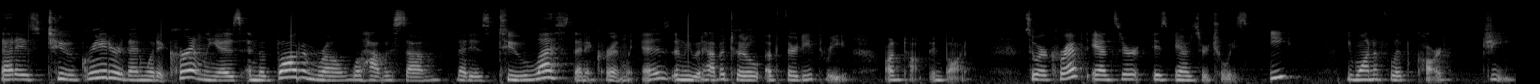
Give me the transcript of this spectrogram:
that is 2 greater than what it currently is, and the bottom row will have a sum that is 2 less than it currently is, and we would have a total of 33 on top and bottom. So our correct answer is answer choice E. We want to flip card G.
